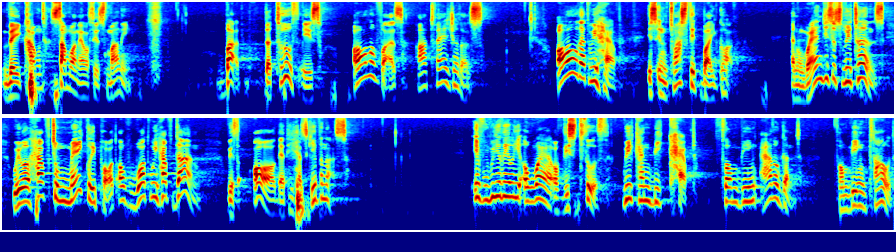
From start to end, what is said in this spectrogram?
They count someone else's money. But the truth is, all of us are treasurers. All that we have is entrusted by God. And when Jesus returns, we will have to make report of what we have done with all that He has given us. If we're really aware of this truth, we can be kept from being arrogant, from being proud.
